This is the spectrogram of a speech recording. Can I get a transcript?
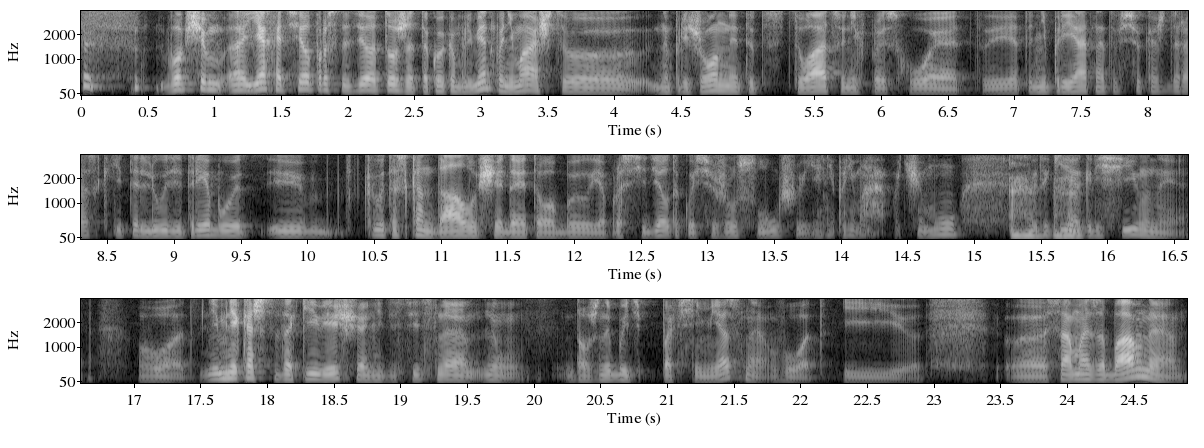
в общем, э, я хотел просто сделать тоже такой комплимент, понимая, что напряженные тут ситуации у них происходят, и это неприятно, это все каждый раз какие-то люди требуют, и какой-то скандал вообще до этого был. Я просто сидел такой, сижу, слушаю, я не понимаю, почему вы такие агрессивные. Вот. И мне кажется, такие вещи, они действительно, ну, должны быть повсеместно, вот. И самое забавное,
